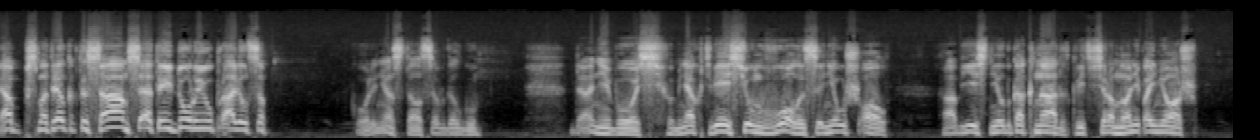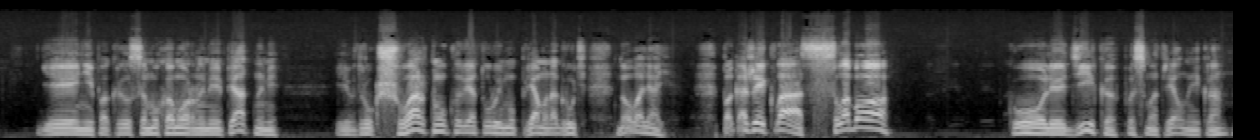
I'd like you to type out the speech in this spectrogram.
Я бы посмотрел, как ты сам с этой дурой управился". Коля не остался в долгу. "Да не бойся, у меня хоть весь ум в волосы не ушел. Объяснил бы как надо, ведь все равно не поймешь». Гений покрылся мухоморными пятнами и вдруг шваркнул клавиатуру ему прямо на грудь. "Ну валяй!" Покажи класс, слабо. Коля дико посмотрел на экран,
